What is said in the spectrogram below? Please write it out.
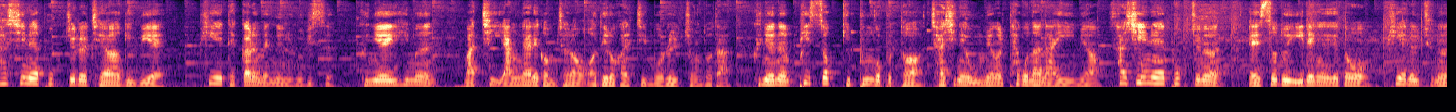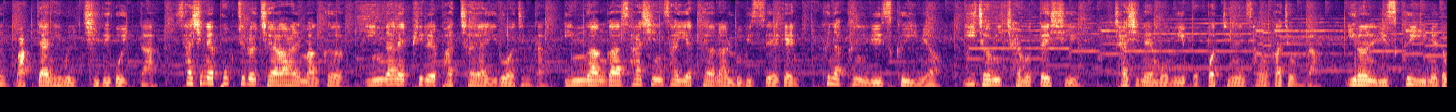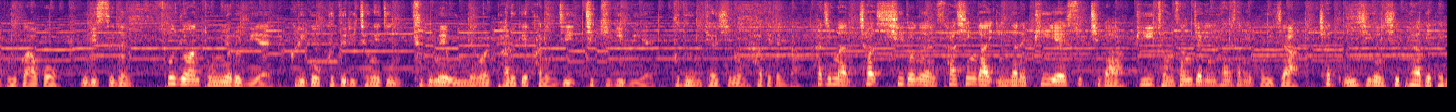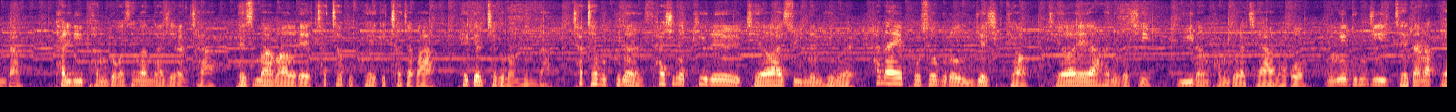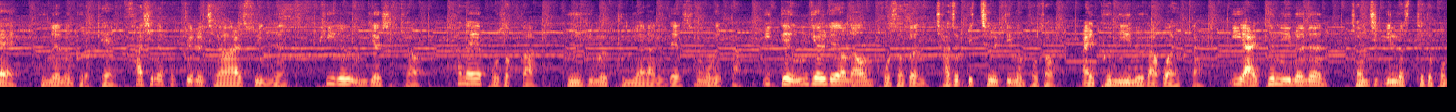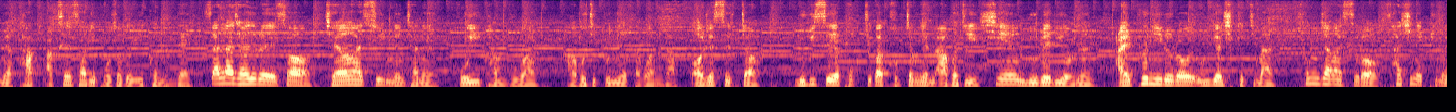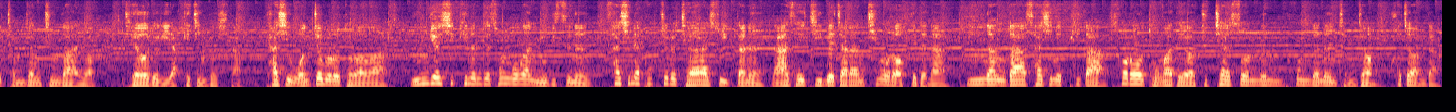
사신의 폭주를 제어하기 위해 피의 대가를 맺는 루비스. 그녀의 힘은 마치 양날의 검처럼 어디로 갈지 모를 정도다. 그녀는 피 속 깊은 곳부터 자신의 운명을 타고난 아이이며 사신의 폭주는 엘소드 일행에게도 피해를 주는 막대한 힘을 지니고 있다. 사신의 폭주를 제어할 만큼 인간의 피를 바쳐야 이루어진다. 인간과 사신 사이에 태어난 루비스에겐 크나큰 리스크이며 이 점이 잘못될 시 자신의 몸이 못 버티는 상황까지 온다. 이런 리스크임에도 불구하고 루비스는 소중한 동료를 위해 그리고 그들이 정해진 죽음의 운명을 바르게 가는지 지키기 위해 굳은 결심을 하게 된다. 하지만 첫 시도는 사신과 인간의 피해의 수치가 비정상적인 현상이 보이자 첫 의식은 실패하게 된다. 달리 방도가 생각나질 않자 베스마 마을의 차차부크에게 찾아가 해결책을 얻는다. 차차부크는 사신의 피를 제어할 수 있는 힘을 하나의 보석으로 연결시켜 제어해야 하는 것이 유일한 방도라 제안하고 용의 둥지 재단 앞에 그녀는 그렇게 사신의 폭주를 제어할 수 있는 피를 연결시켜 하나의 보석과 그 힘을 분열하는 데 성공했다. 이때 연결되어 나온 보석은 자줏빛을 띠는 보석 알프니느라고 했다. 이 알프니느는 전직 일러스트를 보면 각 악세사리 보석을 일컫는데 살라자르에서 제어할 수 있는 자는 고위 간부와 아버지뿐이었다고 한다. 어렸을 적 루비스의 폭주가 걱정된 아버지 시엔 루베리오는 알프니르로 연결시켰지만 성장할수록 사신의 피는 점점 증가하여 제어력이 약해진 것이다. 다시 원점으로 돌아와 연결시키는데 성공한 루비스는 사신의 폭주를 제어할 수 있다는 낫의 지배자란 칭호를 얻게 되나 인간과 사신의 피가 서로 동화되어 주체할 수 없는 홍련은 점점 커져간다.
